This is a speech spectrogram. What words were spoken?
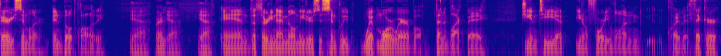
very similar in build quality. yeah, Right? yeah, yeah, And the 39 millimeters is simply more wearable than a Black Bay GMT at you know 41 quite a bit thicker.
